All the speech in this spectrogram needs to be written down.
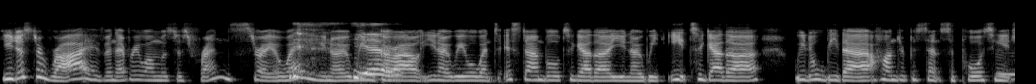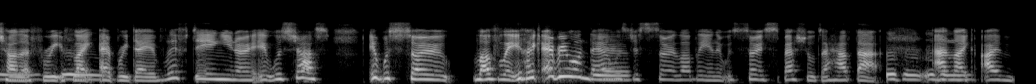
you just arrive and everyone was just friends straight away. You know, we'd yeah. go out, you know, we all went to Istanbul together, you know, we'd eat together, we'd all be there 100% supporting each mm, other for, mm. like every day of lifting. You know, it was just, it was so lovely. Like everyone there yeah. was just so lovely and it was so special to have that. Mm-hmm, mm-hmm. And like I've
